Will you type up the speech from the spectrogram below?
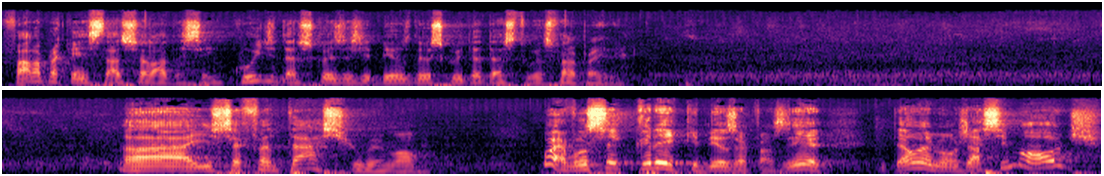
Fala para quem está do seu lado assim: cuide das coisas de Deus, Deus cuida das tuas. Fala para ele. Ah, isso é fantástico, meu irmão. Ué, você crê que Deus vai fazer? Então, meu irmão, já se molde.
